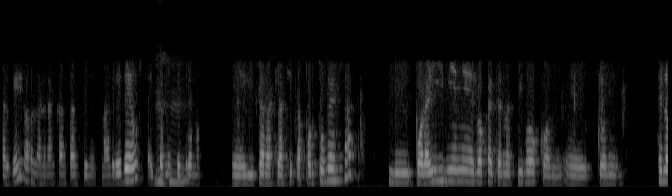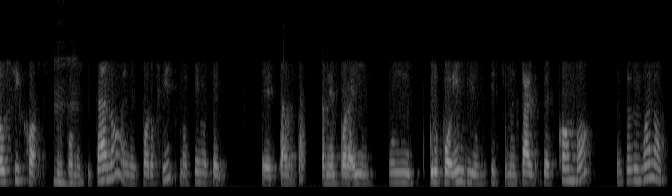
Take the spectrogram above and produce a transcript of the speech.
Salgueiro, la gran cantante de Madre Deus. Ahí también tendremos eh, guitarra clásica portuguesa y por ahí viene rock alternativo con eh, con Hello Seahorse, grupo mexicano en el Foro Fit, imagínense está también por ahí un grupo indie instrumental de combo entonces bueno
